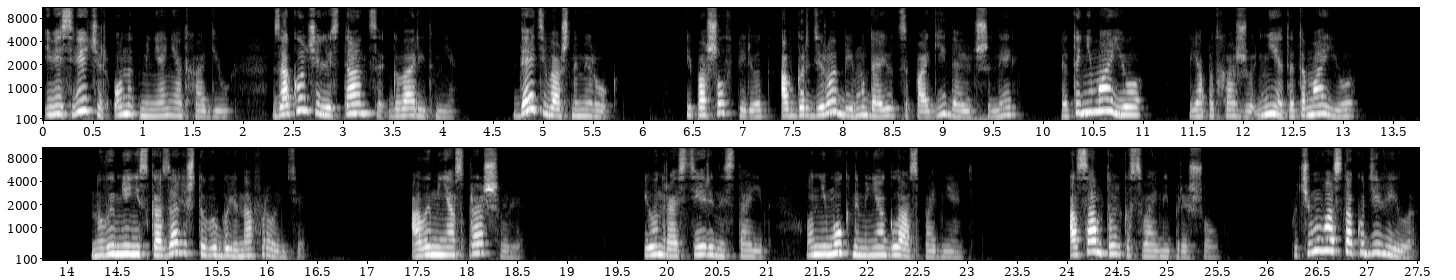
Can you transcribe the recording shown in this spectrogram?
И весь вечер он от меня не отходил. Закончились танцы, говорит мне. Дайте ваш номерок и пошел вперед, а в гардеробе ему дают сапоги, дают шинель. «Это не мое!» Я подхожу. «Нет, это мое!» «Но вы мне не сказали, что вы были на фронте?» «А вы меня спрашивали?» И он растерянный стоит. Он не мог на меня глаз поднять. А сам только с войны пришел. «Почему вас так удивило?»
